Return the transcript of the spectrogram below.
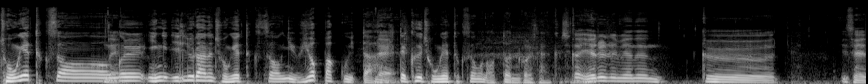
종의 특성을 인- 인류라는 종의 특성이 위협받고 있다. 네. 그때 그 종의 특성은 어떤 걸 생각하시나요? 그러니까 예를 들면은 그 이제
